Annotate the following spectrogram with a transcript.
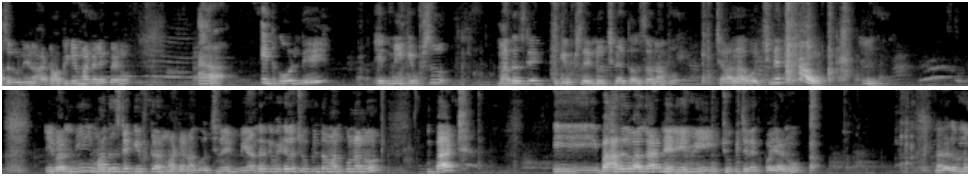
అసలు నేను ఆ టాపిక్ ఏం మాట్లాడలేకపోయాను. ఇదిగోండి ఎన్ని గిఫ్ట్స్ మదర్స్ డే గిఫ్ట్స్ ఎన్ని వచ్చినాయో తెలుసా నాకు? చాలా వచ్చినాయి. ఇవన్నీ మదర్స్ డే గిఫ్ట్ అనమాట నాకు వచ్చినాయి. మీ అందరికి వీడియోలో చూపిద్దాం అనుకున్నాను. బట్ ఈ బాధల వల్ల నేనేమి చూపించలేకపోయాను. నా దగ్గర ఉన్న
